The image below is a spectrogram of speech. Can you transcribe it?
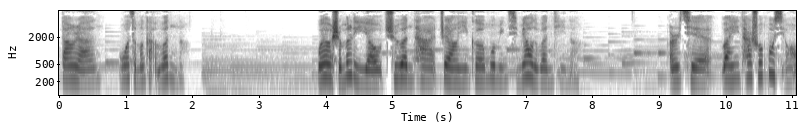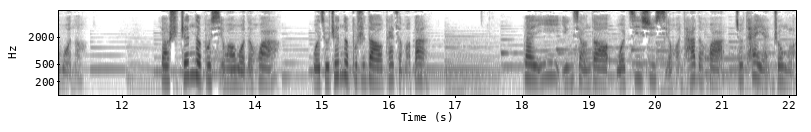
当然，我怎么敢问呢？我有什么理由去问他这样一个莫名其妙的问题呢？而且，万一他说不喜欢我呢？要是真的不喜欢我的话，我就真的不知道该怎么办。万一影响到我继续喜欢他的话，就太严重了。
